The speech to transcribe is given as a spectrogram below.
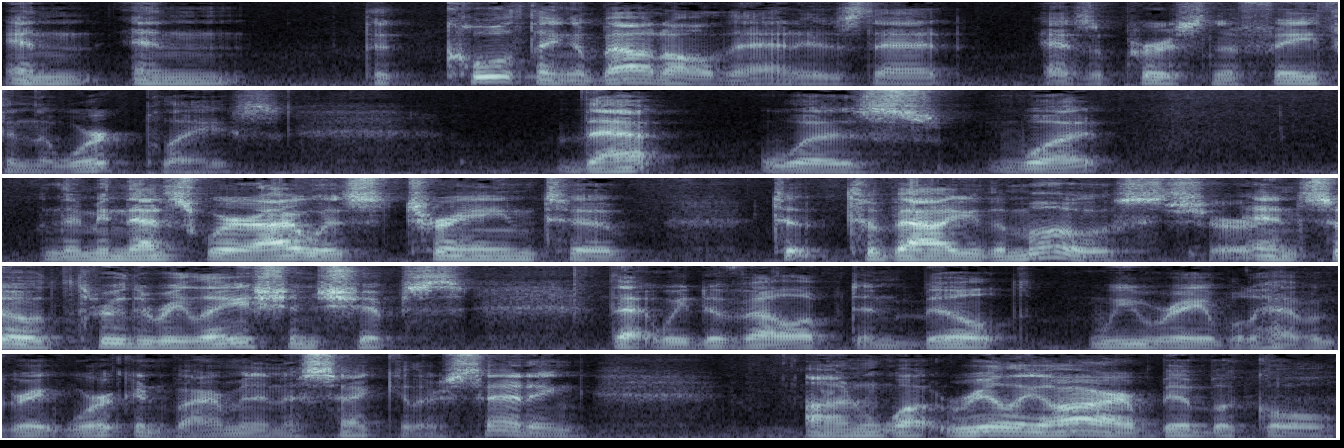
and and the cool thing about all that is that as a person of faith in the workplace, that was what I mean. That's where I was trained to to, to value the most. Sure. And so through the relationships that we developed and built, we were able to have a great work environment in a secular setting on what really are biblical,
